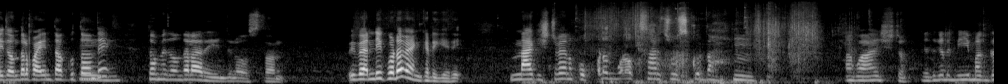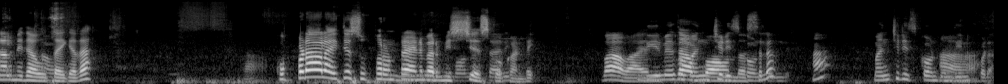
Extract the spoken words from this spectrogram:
ఐదు వందల పైన తగ్గుతుంది తొమ్మిది వందల ఆ రేంజ్లో వస్తుంది. ఇవన్నీ కూడా వెంకటగిరి. నాకు ఇష్టమైన కుప్పడం కూడా ఒకసారి చూసుకుందాం. నాకు బాగా ఇష్టం. ఎందుకంటే మీ మగ్గాల మీద అవుతాయి కదా. కుప్పడాలు అయితే సూపర్ ఉంటాయండి మరి మిస్ చేసుకోకండి. బావా అసలు? మంచి డిస్కౌంట్ ఉంది దీనికి కూడా.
